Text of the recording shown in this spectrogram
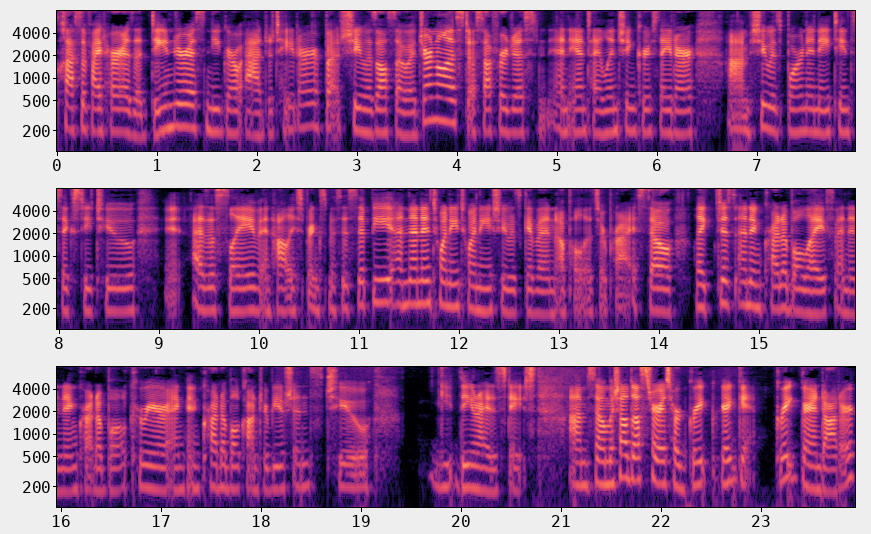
classified her as a dangerous Negro agitator, but she was also a journalist, a suffragist, and anti lynching crusader. Um, she was born in 1862 eh, as a slave in Holly Springs, Mississippi, and then in 2020, she was given a Pulitzer Prize. So, like, just an incredible life and an incredible career and incredible contributions to the United States. Um, so Michelle Duster is her great great great granddaughter,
